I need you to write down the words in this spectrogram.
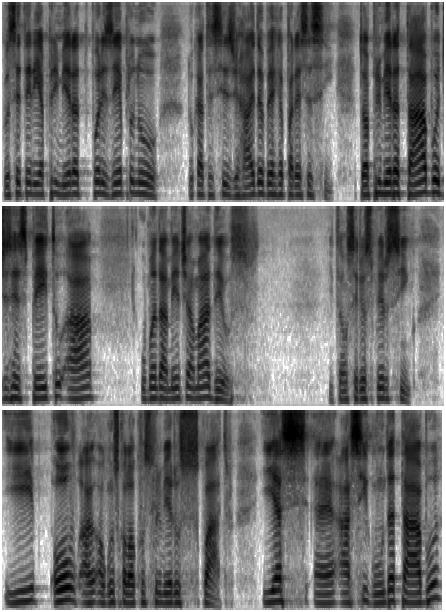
Você teria a primeira, por exemplo, no, no Catecismo de Heidelberg aparece assim. Então a primeira tábua diz respeito a o mandamento de amar a Deus. Então seriam os primeiros cinco. E, ou a, alguns colocam os primeiros quatro. E a, é, a segunda tábua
